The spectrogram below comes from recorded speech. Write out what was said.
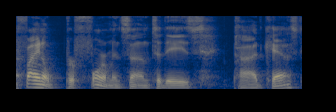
Our final performance on today's podcast,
